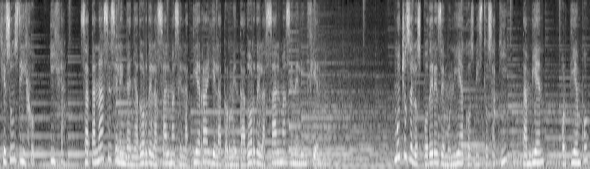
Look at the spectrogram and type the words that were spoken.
Jesús dijo, Hija, Satanás es el engañador de las almas en la tierra y el atormentador de las almas en el infierno. Muchos de los poderes demoníacos vistos aquí, también, por tiempo,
